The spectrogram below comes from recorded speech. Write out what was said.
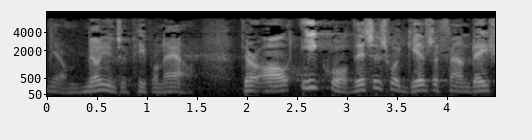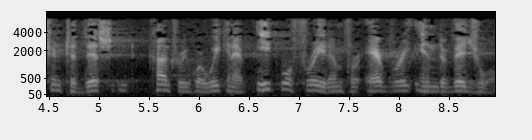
you know millions of people now. They're all equal. This is what gives a foundation to this country where we can have equal freedom for every individual.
